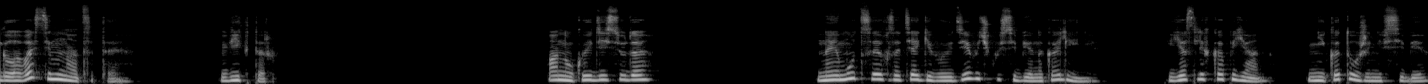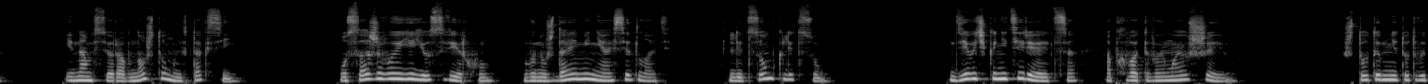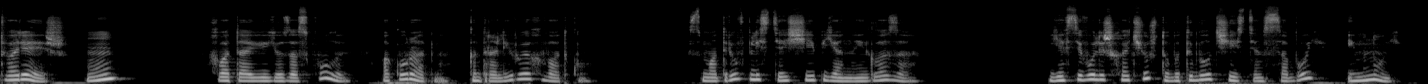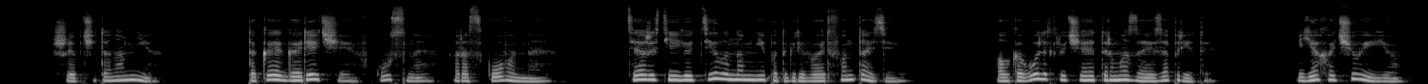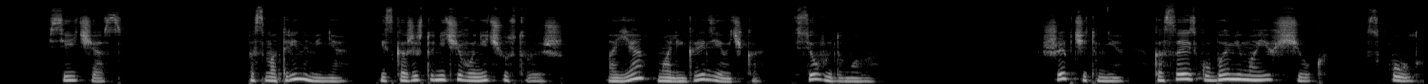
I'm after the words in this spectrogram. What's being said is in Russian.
Глава 17. Виктор. «А ну-ка, иди сюда». На эмоциях затягиваю девочку себе на колени. Я слегка пьян, Ника тоже не в себе. И нам все равно, что мы в такси. Усаживаю ее сверху, вынуждая меня оседлать. Лицом к лицу. Девочка не теряется, обхватывая мою шею. «Что ты мне тут вытворяешь, м?» Хватаю ее за скулы, аккуратно, контролируя хватку. Смотрю в блестящие пьяные глаза. «Я всего лишь хочу, чтобы ты был честен с собой и мной», — шепчет она мне. Такая горячая, вкусная, раскованная. Тяжесть ее тела на мне подогревает фантазию. Алкоголь отключает тормоза и запреты. Я хочу ее. Сейчас. Посмотри на меня и скажи, что ничего не чувствуешь. А я, маленькая девочка, все выдумала. Шепчет мне, касаясь губами моих щек, скул.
